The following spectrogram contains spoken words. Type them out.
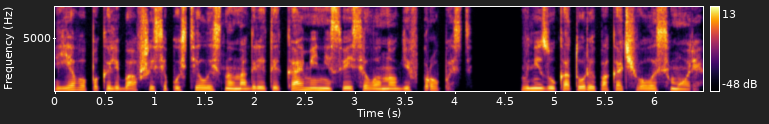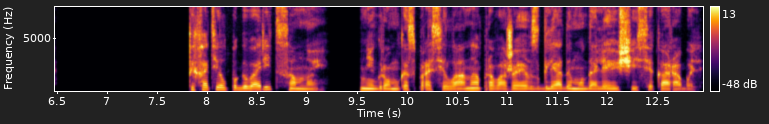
Ева, поколебавшись, опустилась на нагретый камень и свесила ноги в пропасть, внизу которой покачивалось море. «Ты хотел поговорить со мной?» — негромко спросила она, провожая взглядом удаляющийся корабль.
